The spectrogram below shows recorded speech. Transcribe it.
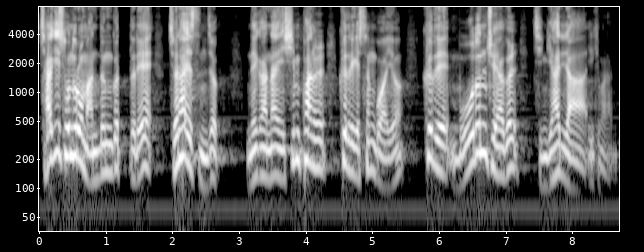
자기 손으로 만든 것들에 절하였은즉 내가 나의 심판을 그들에게 선고하여 그들의 모든 죄악을 징계하리라 이렇게 말합니다.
